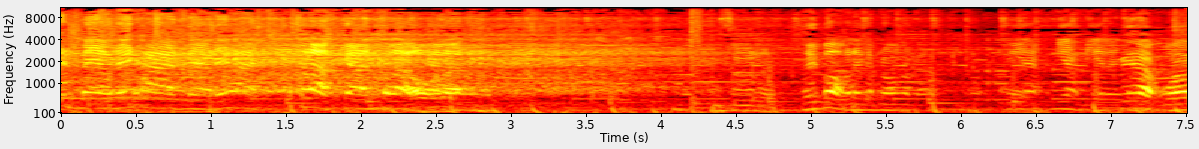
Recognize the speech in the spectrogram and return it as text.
นแมวได้ทานแมวได้ทานสลับกันสลับกันซื้อเลยเฮ้ยบอกอะไรกับน้องกันนะเนี่ยเนี่ยมีอะไร ไม่อยากว่า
